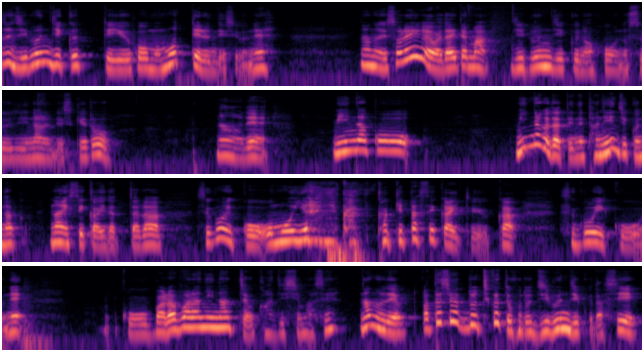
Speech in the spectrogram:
ず自分軸っていう方も持ってるんですよね。なのでそれ以外は大体まあ自分軸の方の数字になるんですけどなのでみんなこうみんながだってね他人軸なくない世界だったらすごいこう思いやりに欠けた世界というかすごいこうねこうバラバラになっちゃう感じしません？なので私はどっちかっていうと自分軸だし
